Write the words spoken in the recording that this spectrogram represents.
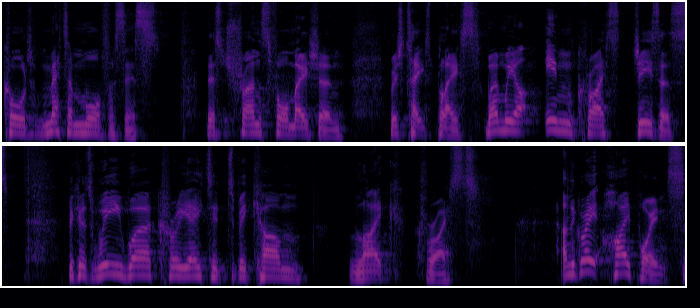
called metamorphosis, this transformation which takes place when we are in Christ Jesus, because we were created to become like Christ. And the great high point,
